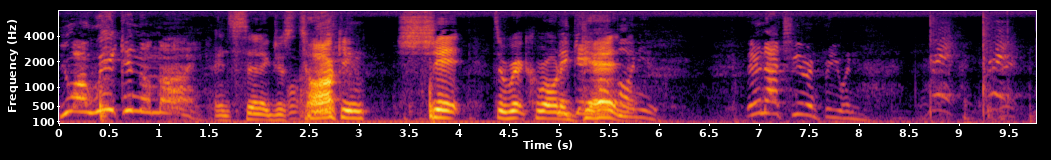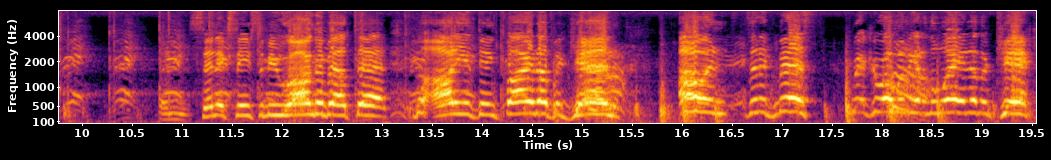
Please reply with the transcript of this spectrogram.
You are weak in the mind. And Sinnick just talking shit to Rick Carón They gave up on again. you. They're not cheering for you anymore. And Sinnick seems to be wrong about that. The audience getting fired up again. Oh, and Sinnick missed. Rick moving out of the way. Another kick.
